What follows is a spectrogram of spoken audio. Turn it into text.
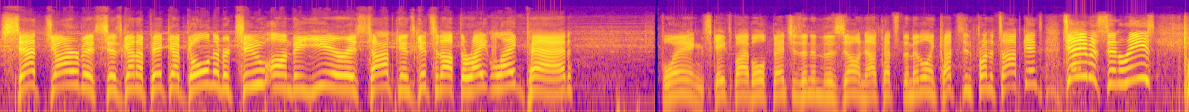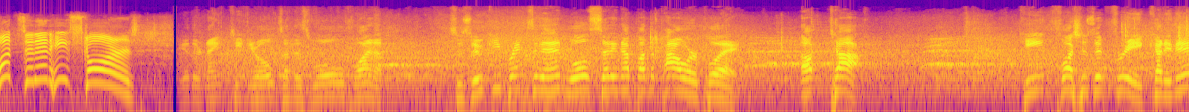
Seth Jarvis is going to pick up goal number two on the year as Tompkins gets it off the right leg pad. Fling skates by both benches and into the zone. Now cuts the middle and cuts in front of Tompkins. Jamieson Rees puts it in. He scores. The other 19 year olds on this Wolves lineup. Suzuki brings it in. Wolves setting up on the power play. Up top. Keane flushes it free. Cutting in.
